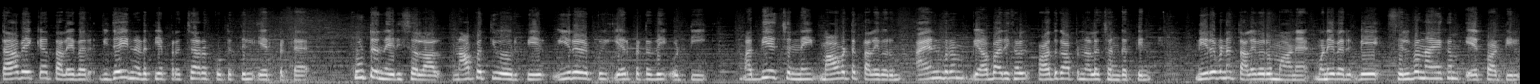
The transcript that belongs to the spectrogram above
தாவேக தலைவர் விஜய் நடத்திய பிரச்சார கூட்டத்தில் ஏற்பட்ட கூட்ட நெரிசலால் நாற்பத்தி ஓரு பேர் உயிரிழப்பு ஏற்பட்டதை ஒட்டி மத்திய சென்னை மாவட்ட தலைவரும் அயன்புரம் வியாபாரிகள் பாதுகாப்பு நல சங்கத்தின் நிறுவன தலைவருமான முனைவர் வே. செல்வநாயகம் ஏற்பாட்டில்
